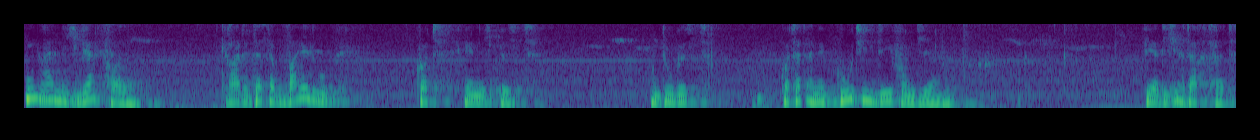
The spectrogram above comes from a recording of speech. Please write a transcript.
Unheimlich wertvoll, gerade deshalb, weil du Gott ähnlich bist. Und du bist, Gott hat eine gute Idee von dir wie er dich erdacht hat.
